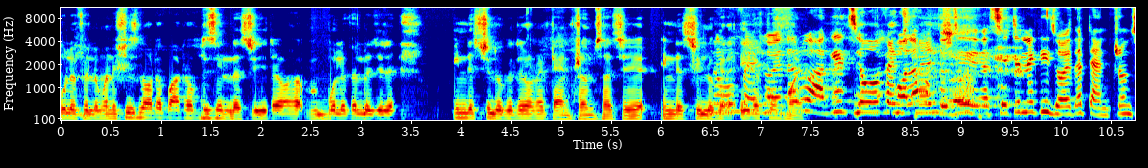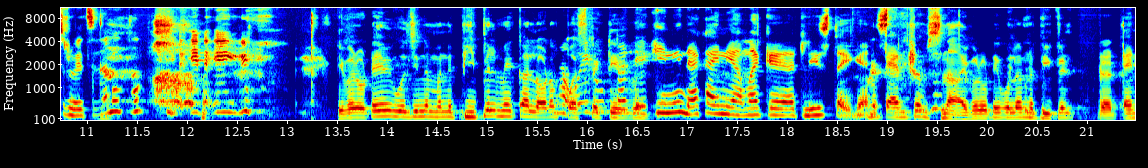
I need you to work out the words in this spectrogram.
বলে ফেলল মানে she is not a part of this industry যেটা বলে ফেলল যে ইন্ডাস্ট্রি লোকেদের অনেক ট্যান্ট্রামস আছে ইন্ডাস্ট্রি লোকেরা এরকম হয়। আগে No offense বলা হতো যে সেটা নাকি জয়দার ট্যান্ট্রামস রয়েছে জানো তো? এটা- এটা এই এবার ওটাই আমি বলছি না মানে people make a lot of perspective দেখিনি দেখাইনি আমাকে অ্যাটলিস্ট আই গেস ট্যান্ট্রামস না এবার ওটাই বললাম না people tend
